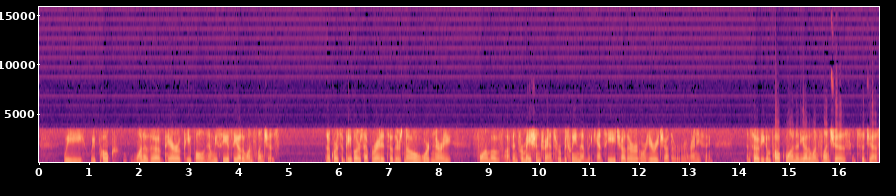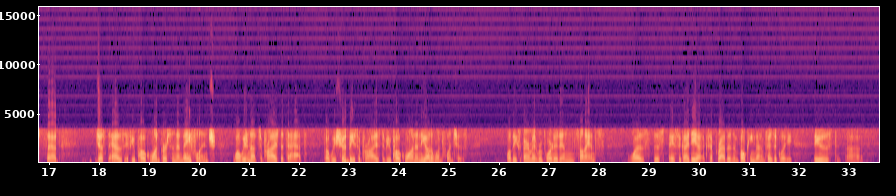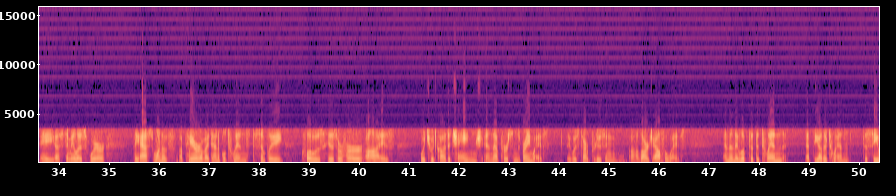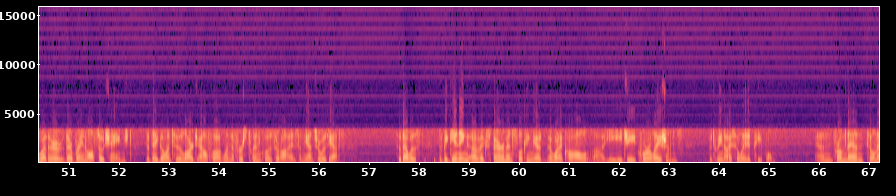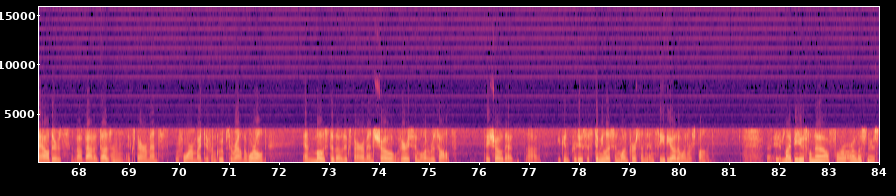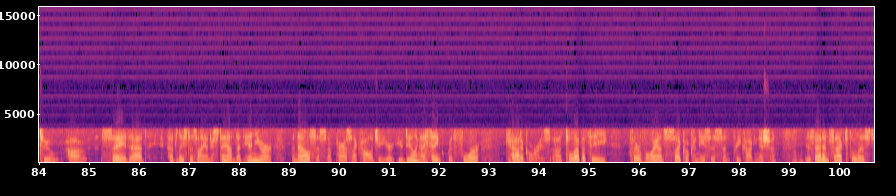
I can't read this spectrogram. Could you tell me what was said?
we we poke one of the pair of people and we see if the other one flinches. And of course, the people are separated, so there's no ordinary form of, of information transfer between them. They can't see each other or hear each other or anything. And so if you can poke one and the other one flinches, it suggests that just as if you poke one person and they flinch, well, we're not surprised at that. But we should be surprised if you poke one and the other one flinches. Well, the experiment reported in Science was this basic idea, except rather than poking them physically, they used uh, a, a stimulus where they asked one of a pair of identical twins to simply close his or her eyes, which would cause a change in that person's brain waves. They would start producing uh, large alpha waves. And then they looked at the twin, at the other twin, to see whether their brain also changed. Did they go into large alpha when the first twin closed their eyes? And the answer was yes. So that was the beginning of experiments looking at, at what I call uh, EEG correlations between isolated people. And from then till now, there's about a dozen experiments performed by different groups around the world, and most of those experiments show very similar results. They show that uh, you can produce a stimulus in one person and see the other one respond. It might be useful now for our listeners to uh, say that, at least as I understand, that in your analysis of parapsychology, you're, you're dealing, I think, with four categories uh, telepathy, clairvoyance, psychokinesis, and precognition. Mm-hmm. Is that in fact the list?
